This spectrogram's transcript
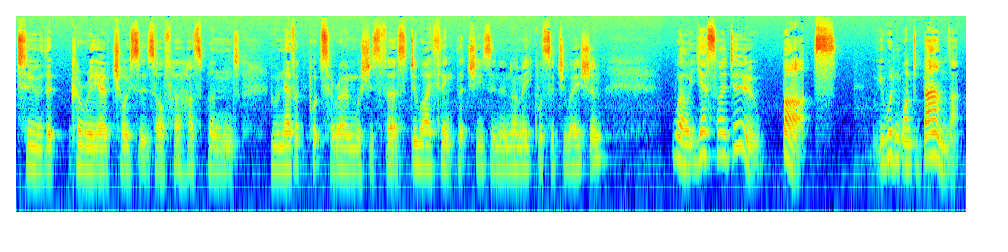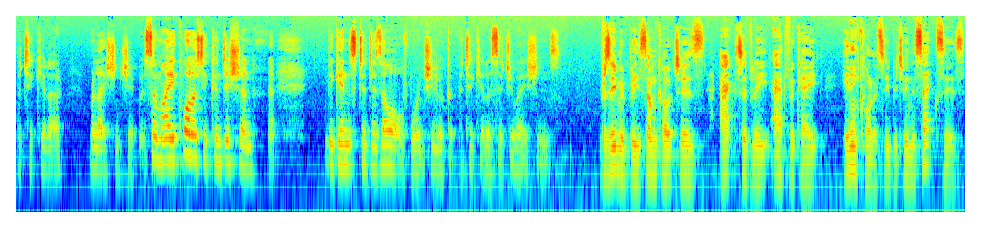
to the career choices of her husband, who never puts her own wishes first. Do I think that she's in an unequal situation? Well, yes, I do. But you wouldn't want to ban that particular relationship. So my equality condition begins to dissolve once you look at particular situations. Presumably, some cultures actively advocate inequality between the sexes.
